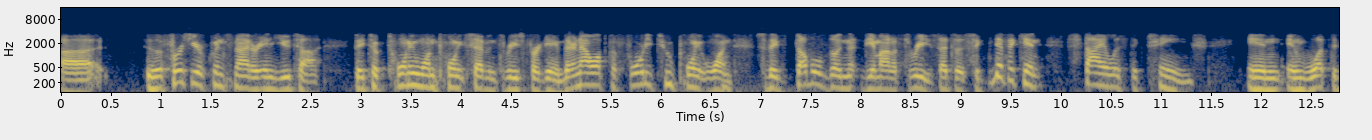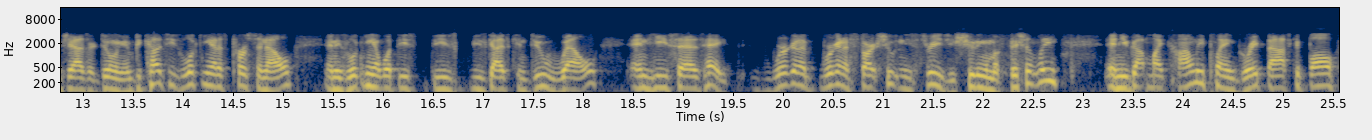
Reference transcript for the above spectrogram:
uh, the first year of Quin Snyder in Utah, they took 21.7 threes per game. They're now up to 42.1. So they've doubled the, the amount of threes. That's a significant stylistic change in in what the Jazz are doing. And because he's looking at his personnel and he's looking at what these these these guys can do well, and he says, "Hey, we're gonna we're gonna start shooting these threes. You're shooting them efficiently." And you got Mike Conley playing great basketball,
